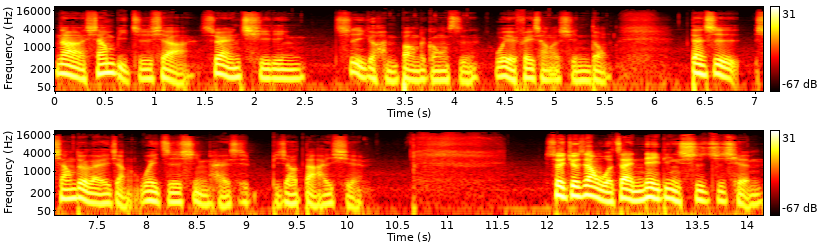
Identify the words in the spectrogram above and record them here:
那相比之下，虽然麒麟是一个很棒的公司，我也非常的心动，但是相对来讲未知性还是比较大一些。所以就这样，我在内定式之前，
